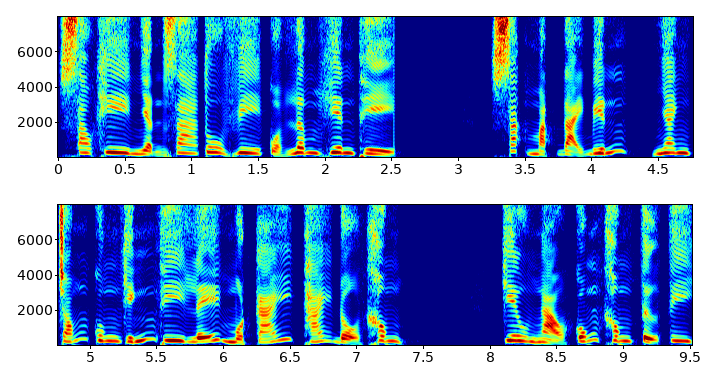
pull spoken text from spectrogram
Sau khi nhận ra tu vi của Lâm Hiên thì. Sắc mặt đại biến. Nhanh chóng cung kính thi lễ một cái thái độ không. Kiêu ngạo cũng không tự ti.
